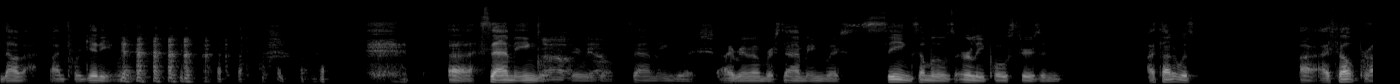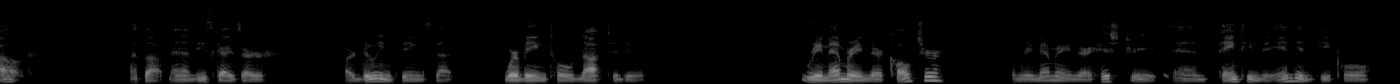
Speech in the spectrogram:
now I'm forgetting, right? uh, Sam English. Oh, there we yeah, go. Sam. English. I remember Sam English seeing some of those early posters, and I thought it was. I, I felt proud. I thought, man, these guys are are doing things that we're being told not to do. remembering their culture and remembering their history and painting the Indian people.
